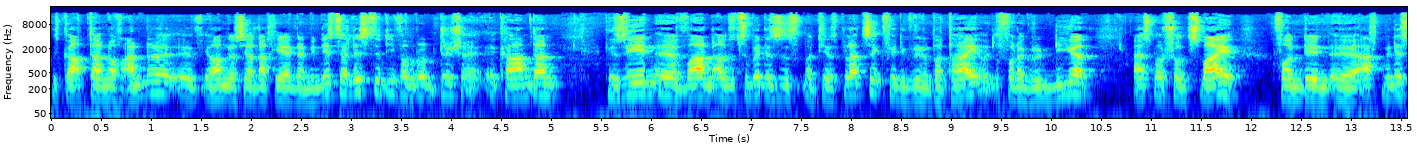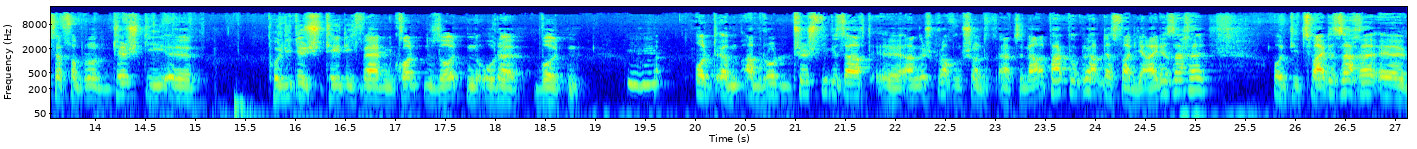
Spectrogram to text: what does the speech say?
es gab dann noch andere. Wir haben das ja nachher in der Ministerliste, die vom runden Tisch kam, dann gesehen, äh, waren also zumindest Matthias Platzig für die Grüne Partei und von der Grünen Liga erstmal schon zwei von den äh, acht Ministern vom Roten Tisch, die äh, politisch tätig werden konnten, sollten oder wollten. Mhm. Und ähm, am Roten Tisch, wie gesagt, äh, angesprochen schon das Nationalparkprogramm, das war die eine Sache. Und die zweite Sache, äh,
